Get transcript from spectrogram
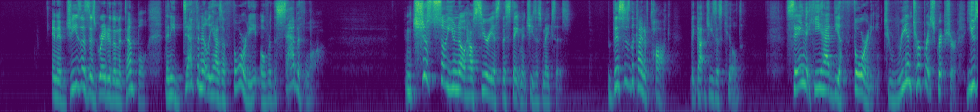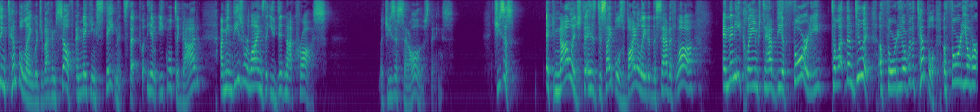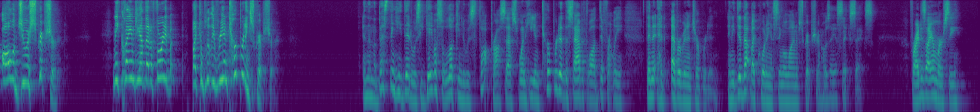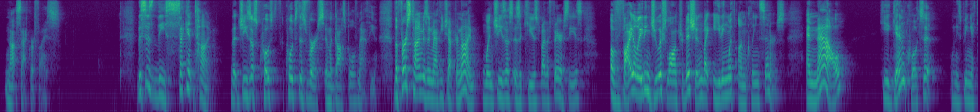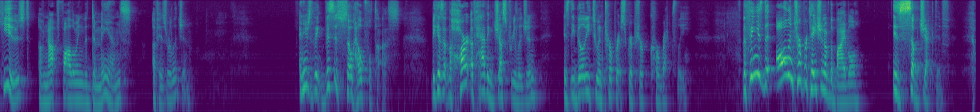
And if Jesus is greater than the temple, then he definitely has authority over the Sabbath law. And just so you know how serious this statement Jesus makes is, this is the kind of talk that got Jesus killed. Saying that he had the authority to reinterpret scripture using temple language about himself and making statements that put him equal to God. I mean, these were lines that you did not cross. But Jesus said all those things. Jesus acknowledged that his disciples violated the Sabbath law, and then he claimed to have the authority to let them do it authority over the temple, authority over all of Jewish scripture. And he claimed he had that authority by, completely reinterpreting scripture. And then the best thing he did was he gave us a look into his thought process when he interpreted the Sabbath law differently than it had ever been interpreted. And he did that by quoting a single line of scripture in Hosea 6 6. For I desire mercy, not sacrifice. This is the second time that Jesus quotes, quotes this verse in the Gospel of Matthew. The first time is in Matthew chapter 9, when Jesus is accused by the Pharisees of violating Jewish law and tradition by eating with unclean sinners. And now he again quotes it when he's being accused of not following the demands of his religion. And here's the thing this is so helpful to us because at the heart of having just religion is the ability to interpret scripture correctly. The thing is that all interpretation of the Bible is subjective.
